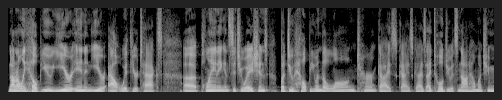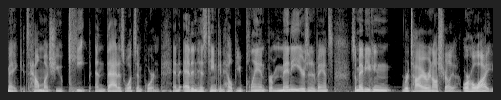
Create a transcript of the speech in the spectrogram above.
not only help you year in and year out with your tax uh, planning and situations, but to help you in the long term. Guys, guys, guys, I told you it's not how much you make, it's how much you keep. And that is what's important. And Ed and his team can help you plan for many years in advance. So maybe you can retire in Australia or Hawaii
